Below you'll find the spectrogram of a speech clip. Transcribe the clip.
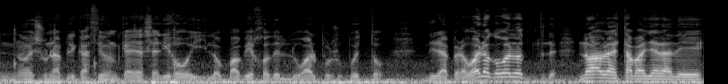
No es una aplicación que haya salido hoy. Los más viejos del lugar, por supuesto, dirán, pero bueno, ¿cómo no, habla esta mañana de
